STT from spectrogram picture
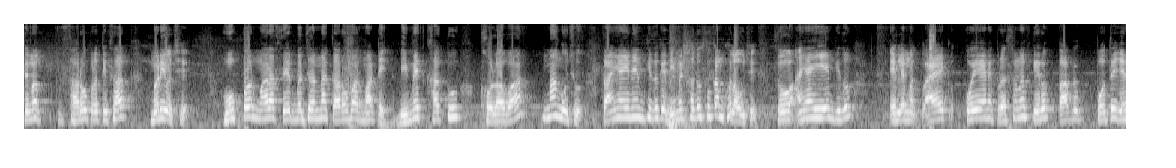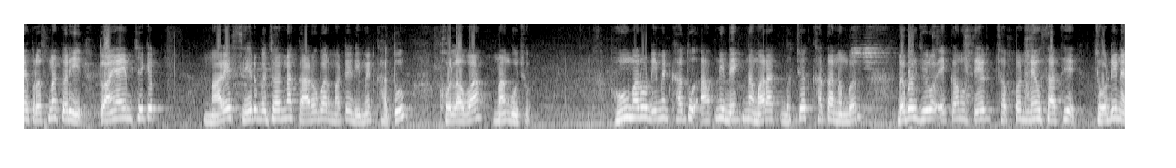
તેનો સારો પ્રતિસાદ મળ્યો છે. હું પણ મારા શેરબજારના કારોબાર માટે ડીમેટ ખાતું ખોલાવવા માગું છું. તો અહીંયા એને એમ કીધું કે ડીમેટ ખાતું શું કામ ખોલાવવું છે? તો અહીંયા એ એમ કીધું, એટલે આ એક કોઈ એને પ્રશ્ન જ કર્યો આપણે પોતે જ એને પ્રશ્ન કરીએ તો અહીંયા એમ છે કે મારે શેરબજારના કારોબાર માટે ડીમેટ ખાતું ખોલાવવા માંગુ છું. હું મારું ડીમેટ ખાતું આપની બેંકના મારા બચત ખાતા નંબર ડબલ જીરો એકાણું તેર છપ્પન નેવ સાથે જોડીને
